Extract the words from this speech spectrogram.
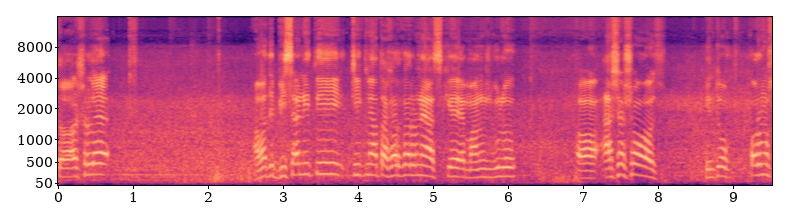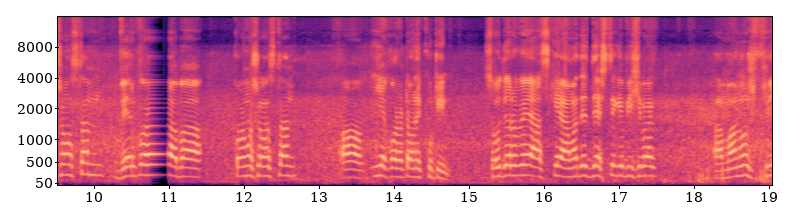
তো আসলে আমাদের ভিসা নীতি ঠিক না থাকার কারণে আজকে মানুষগুলো আসা সহজ। কিন্তু কর্মসংস্থান বের করা বা কর্মসংস্থান ইয়ে করাটা অনেক কঠিন। সৌদি আরবে আজকে আমাদের দেশ থেকে বেশিরভাগ মানুষ ফ্রি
